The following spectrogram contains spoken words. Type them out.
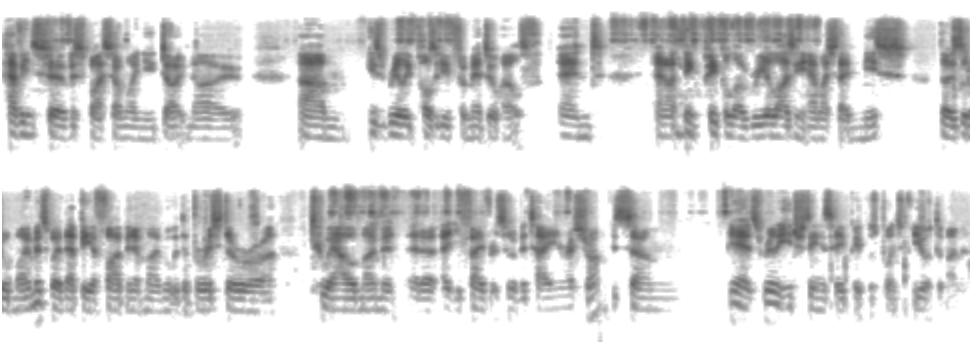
having service by someone you don't know um, is really positive for mental health. And and I think people are realizing how much they miss those little moments, whether that be a five minute moment with a barista or a two hour moment at, a, at your favorite sort of Italian restaurant. It's um yeah, it's really interesting to see people's points of view at the moment.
